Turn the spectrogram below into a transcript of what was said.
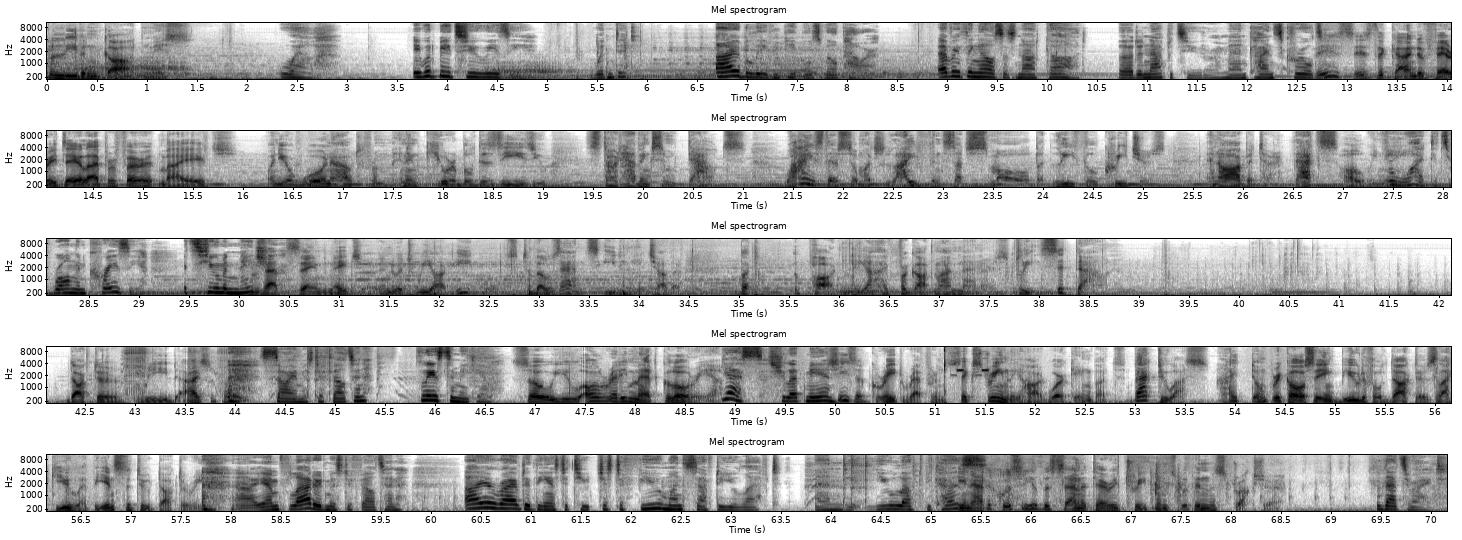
Believe in God, miss? Well, it would be too easy, wouldn't it? I believe in people's willpower. Everything else is not God, but an aptitude or mankind's cruelty. This is the kind of fairy tale I prefer at my age. When you're worn out from an incurable disease, you start having some doubts. Why is there so much life in such small but lethal creatures? An arbiter, that's all we need. For what? It's wrong and crazy. It's human nature. That same nature in which we are equals to those ants eating each other. But, pardon me, I forgot my manners. Please sit down. Dr. Reed, I suppose. Sorry, Mr. Felton. Pleased to meet you. so you already met Gloria. Yes, she let me in. She's a great reference, extremely hardworking, but back to us. I don't recall seeing beautiful doctors like you at the Institute, Dr. Reed. I am flattered, Mr. Felton. I arrived at the Institute just a few months after you left. And you left because? Inadequacy of the sanitary treatments within the structure. That's right.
